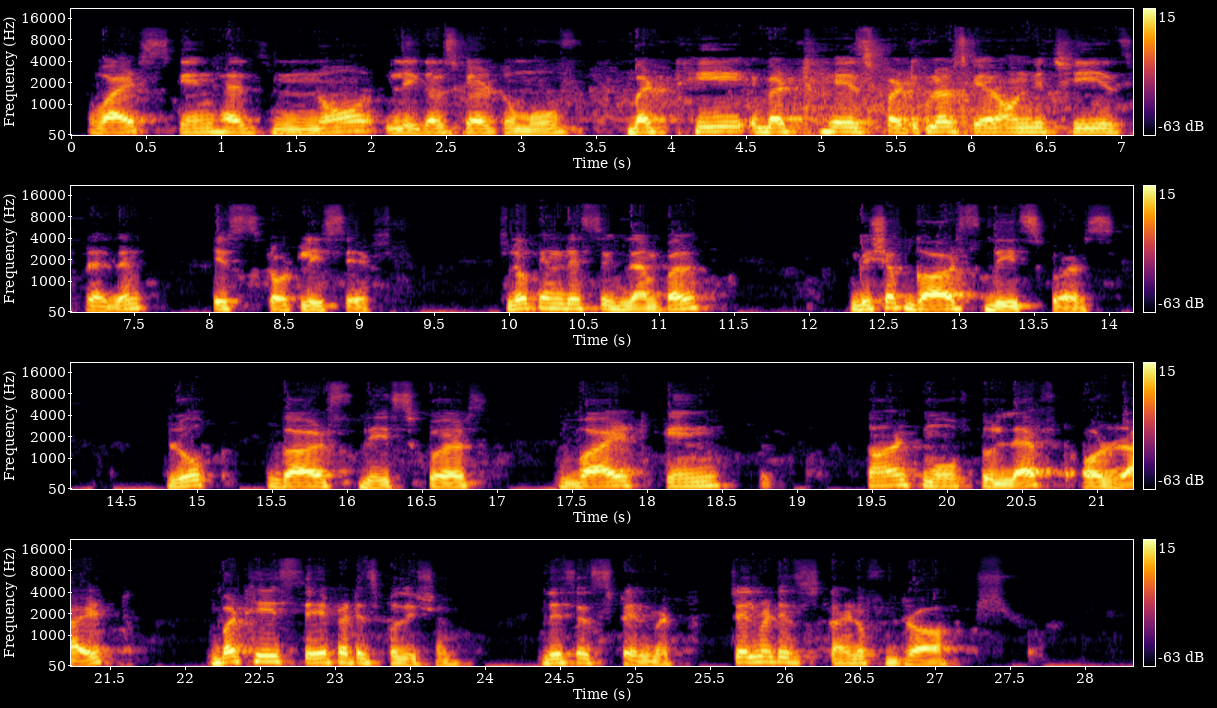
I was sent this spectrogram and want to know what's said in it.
white's king has no legal square to move, but he but his particular square on which he is present is totally safe. Look in this example. Bishop guards these squares. Rook guards these squares. White king can't move to left or right, but he is safe at his position. This is stalemate. Stalemate is kind of draw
